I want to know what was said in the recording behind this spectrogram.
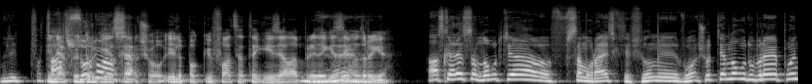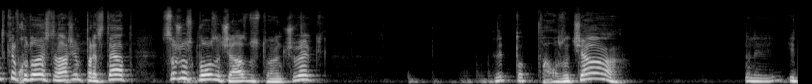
Нали, това, това е някой абсурдно, друг ги е изхарчил. Или пък инфлацията ги е изяла преди да ги вземе другия. Аз харесвам много тия в самурайските филми, защото те много добре по такъв художествен начин представят всъщност какво означава аз достоен човек. Нали, то, това означава. Нали, и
